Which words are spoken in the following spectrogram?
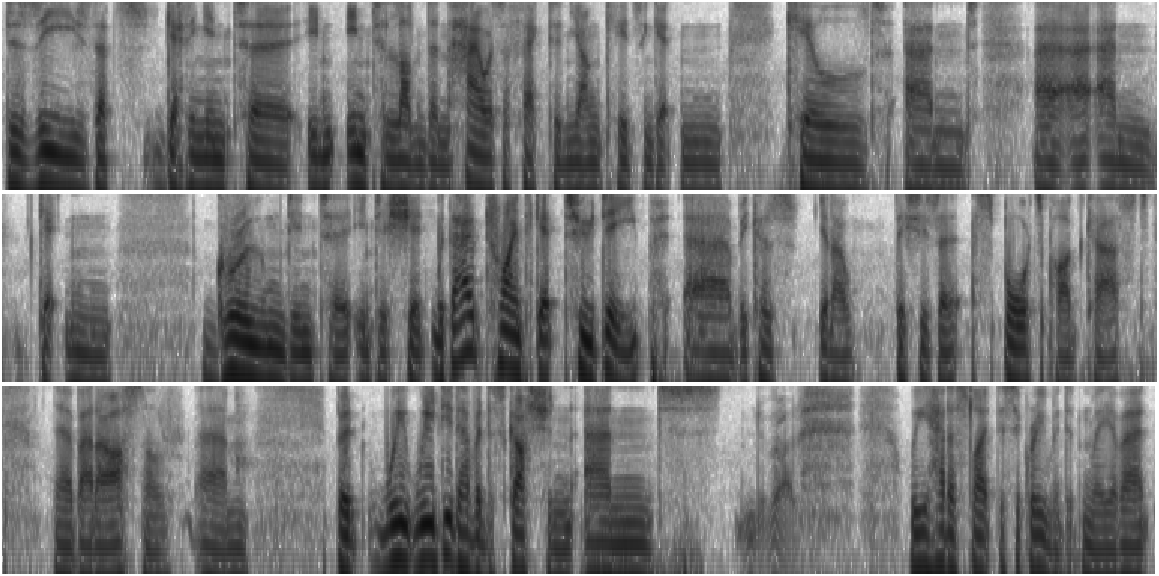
disease that's getting into in, into London, how it's affecting young kids and getting killed and uh, and getting groomed into into shit without trying to get too deep, uh, because you know this is a, a sports podcast about Arsenal. Um, but we we did have a discussion and we had a slight disagreement, didn't we, about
